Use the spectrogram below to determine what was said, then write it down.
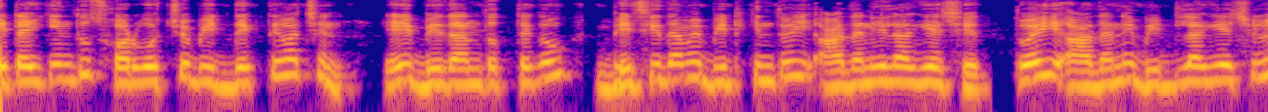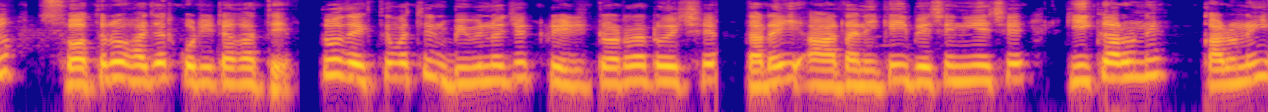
এটাই কিন্তু সর্বোচ্চ বিড দেখতে পাচ্ছেন? এই বেদান্তর থেকেও বেশি দামে বিড কিন্তু এই আদানি লাগিয়েছে। তো এই আদানি বিড লাগিয়েছিল সতেরো হাজার কোটি টাকাতে। তো দেখতে পাচ্ছেন বিভিন্ন যে ক্রেডিটররা রয়েছে, তারা এই আদানিকেই বেছে নিয়েছে। কি কারণে? কারণ এই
